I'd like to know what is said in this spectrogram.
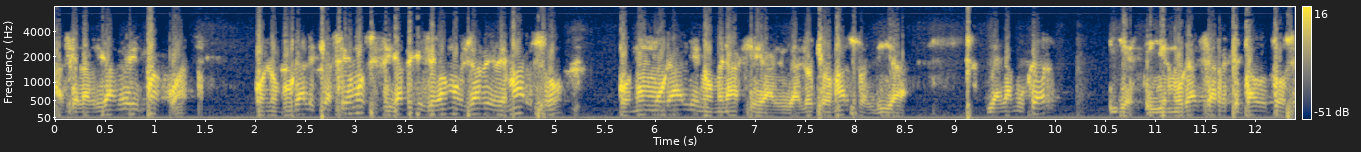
hacia la Brigada de Pascua con los murales que hacemos, y fíjate que llevamos ya desde marzo con un mural en homenaje al, 8 de marzo, al Día de la Mujer, y este y el mural se ha respetado todos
